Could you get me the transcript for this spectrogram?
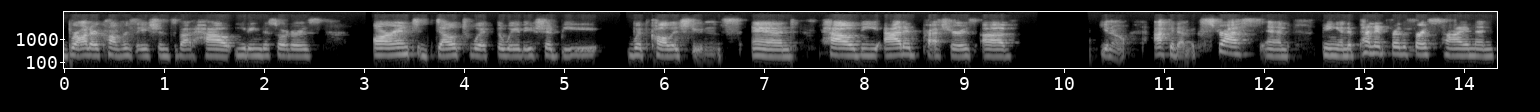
broader conversations about how eating disorders aren't dealt with the way they should be with college students and how the added pressures of you know academic stress and being independent for the first time and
